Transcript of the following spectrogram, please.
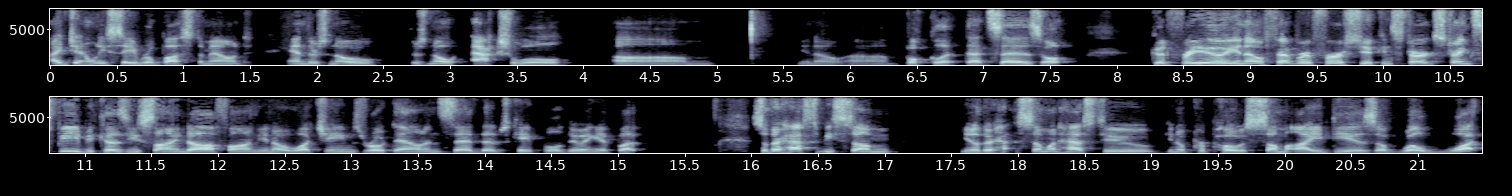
I generally say robust amount, and there's no there's no actual um, you know uh, booklet that says oh good for you you know february 1st you can start strength speed because you signed off on you know what james wrote down and said that was capable of doing it but so there has to be some you know there ha- someone has to you know propose some ideas of well what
